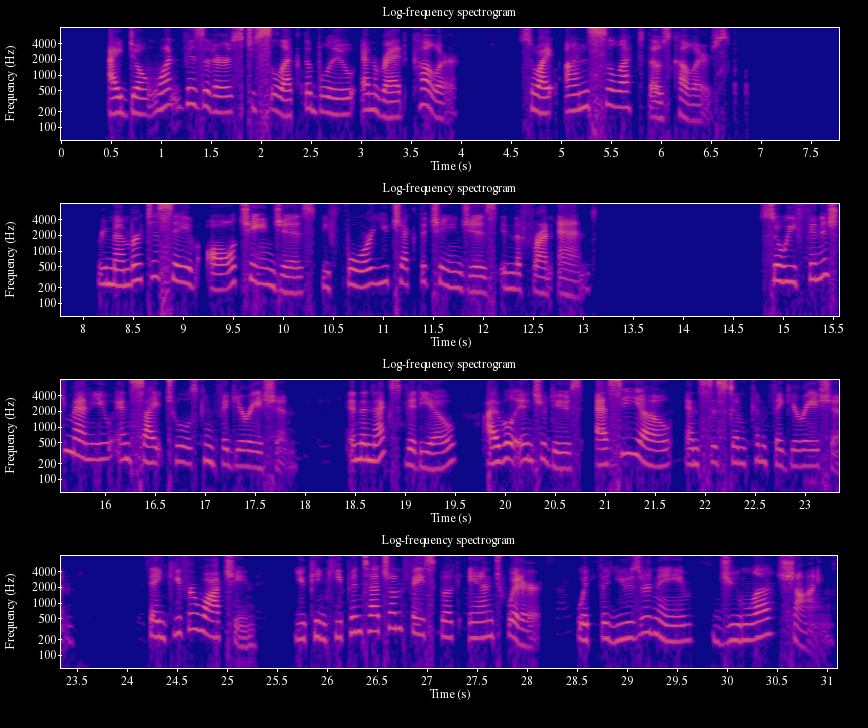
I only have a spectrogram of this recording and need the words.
I don't want visitors to select the blue and red color, so I unselect those colors. Remember to save all changes before you check the changes in the front end. So we finished menu and site tools configuration. In the next video, I will introduce SEO and system configuration. Thank you for watching. You can keep in touch on Facebook and Twitter with the username JoomlaShine.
